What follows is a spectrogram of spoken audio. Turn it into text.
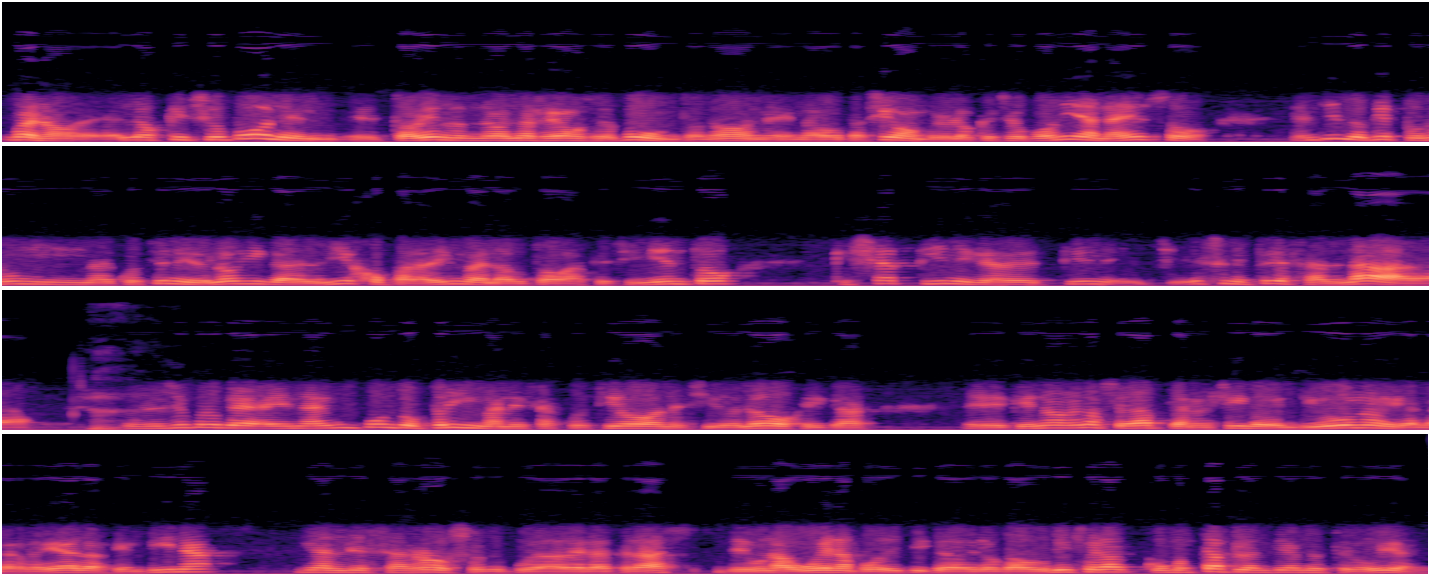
Bueno, eh, los que se oponen, eh, todavía no, llegamos a ese punto, ¿no? En, la votación, pero los que se oponían a eso, entiendo que es por una cuestión ideológica del viejo paradigma del autoabastecimiento que ya tiene que haber, tiene, es una historia saldada. Entonces yo creo que en algún punto priman esas cuestiones ideológicas, eh, que no, no se adaptan al siglo XXI y a la realidad de la Argentina y al desarrollo que puede haber atrás de una buena política hidrocarburífera como está planteando este gobierno.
